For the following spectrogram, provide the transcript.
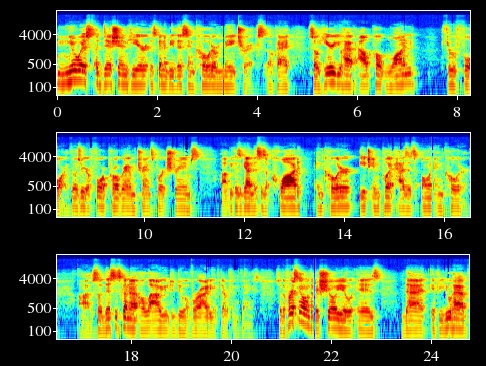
newest addition here is going to be this encoder matrix, okay? So here you have output one through four. Those are your four program transport streams. Uh, because again, this is a quad encoder. Each input has its own encoder. Uh, so this is going to allow you to do a variety of different things. So the first thing I wanted to show you is that if you have,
